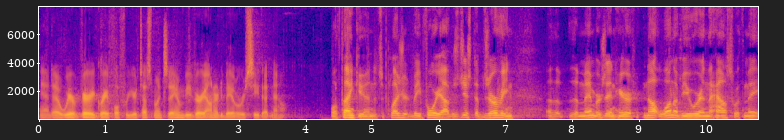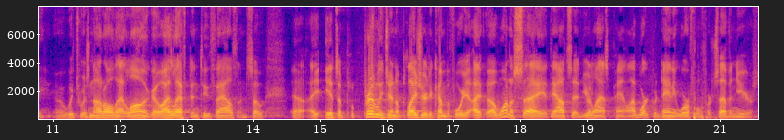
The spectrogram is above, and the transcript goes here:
and uh, we are very grateful for your testimony today and be very honored to be able to receive that now. Well, thank you, and it's a pleasure to be before you. I was just observing uh, the, the, members in here, not one of you were in the House with me, uh, which was not all that long ago. I left in 2000. So uh, it's a privilege and a pleasure to come before you. I, I want to say at the outset, your last panel, I've worked with Danny Werfel for seven years,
